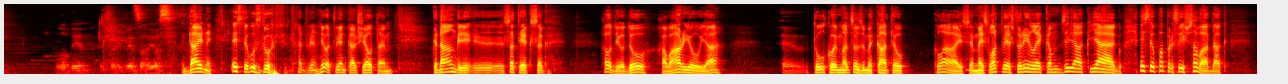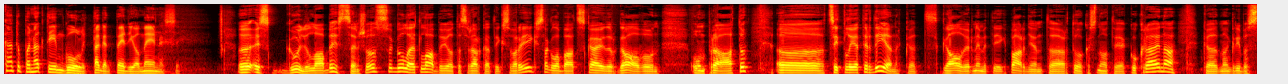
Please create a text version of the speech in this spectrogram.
Labdien, es arī priecājos. Daini, es tev uzdošu tādu vien ļoti vienkāršu jautājumu. Kad angļi uh, satiek, saka, how do you do, how are you, jā? Uh, tulkojumā tas nozīmē, kā tev klājas, ja mēs latvieši tur ieliekam dziļāku jēgu. Es tev paprasīšu savādāk, kā tu pa naktīm guli tagad pēdējo mēnesi? Es guļu labi, es cenšos gulēt labi, jo tas ir ārkārtīgi svarīgi saglabāt skaidru galvu un, un prātu. Cita lieta ir diena, kad galva ir nemitīgi pārņemta ar to, kas notiek Ukrainā, kad man gribas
